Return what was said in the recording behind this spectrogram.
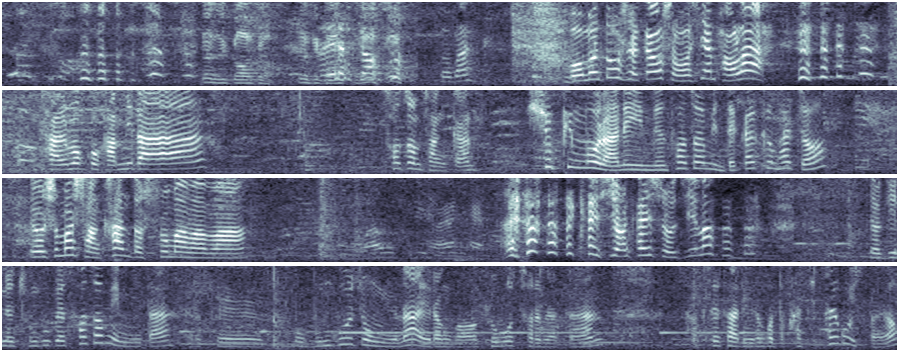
厕所。这是高手，这是哎呀，高高手，走吧。我们都是高手，先跑了。 잘 먹고 갑니다. 서점 잠깐. 쇼핑몰 안에 있는 서점인데 깔끔하죠? 有什么想看的书吗，妈妈？看喜欢看手机了。 여기는 중국의 서점입니다. 이렇게 뭐 문구 종류나 이런 거 교보처럼 약간 액세서리 이런 것도 같이 팔고 있어요.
